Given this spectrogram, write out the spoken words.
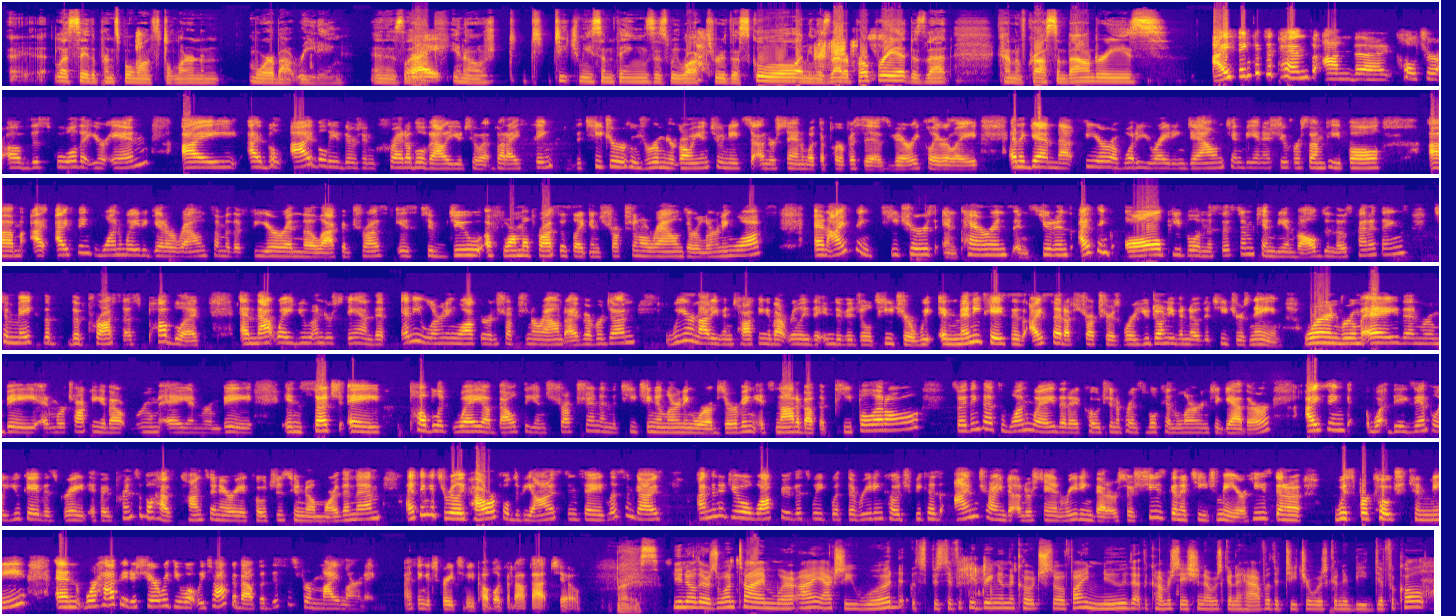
uh, let's say the principal wants to learn more about reading and is like, right. you know, t- teach me some things as we walk through the school. I mean, is that appropriate? Does that kind of cross some boundaries? I think it depends on the culture of the school that you're in. I I, be, I believe there's incredible value to it, but I think the teacher whose room you're going into needs to understand what the purpose is very clearly. And again, that fear of what are you writing down can be an issue for some people. Um, I, I think one way to get around some of the fear and the lack of trust is to do a formal process like instructional rounds or learning walks. And I think teachers and parents and students, I think all people in the system can be involved in those kind of things to make the, the process public. And that way you understand that any learning walk or instructional round I've ever done, we are not even talking about really the individual teacher. We, in many cases, I set up structures where you don't even know the teacher's name. We're in room A, then room B, and we're talking about room A and room B in such a public way about the instruction and the teaching and learning we're observing. It's not about the people at all. So I think that's one way that a coach and a principal can learn together. I think what the example you gave is great. If a principal has content area coaches who know more than them, I think it's really powerful to be honest and say, listen, guys, I'm going to do a walkthrough this week with the reading coach because I'm trying to understand reading better. So she's going to teach me or he's going to whisper coach to me. And we're happy to share with you what we talk about, but this is for my learning. I think it's great to be public about that too. Nice. You know, there's one time where I actually would specifically bring in the coach. So if I knew that the conversation I was going to have with a teacher was going to be difficult,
